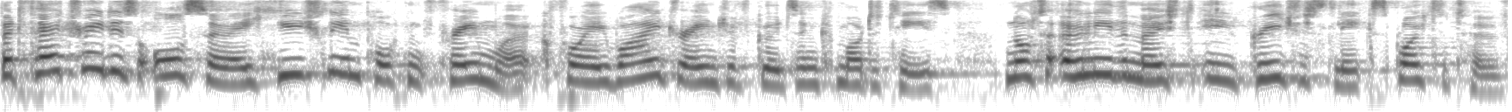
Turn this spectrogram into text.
But fair trade is also a hugely important framework for a wide range of goods and commodities, not only the most egregiously exploitative.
